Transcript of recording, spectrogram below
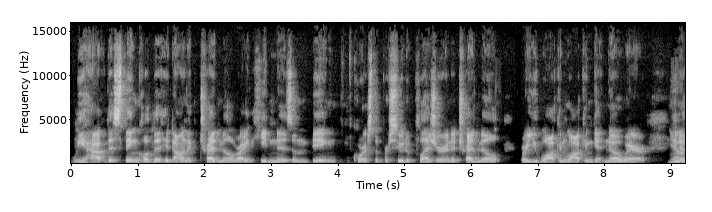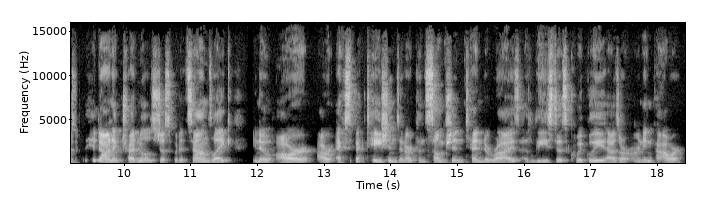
we have this thing called the hedonic treadmill, right? Hedonism being, course, the pursuit of pleasure, and a treadmill where you walk and walk and get nowhere. Yeah. You know, hedonic treadmill is just what it sounds like you know our our expectations and our consumption tend to rise at least as quickly as our earning power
